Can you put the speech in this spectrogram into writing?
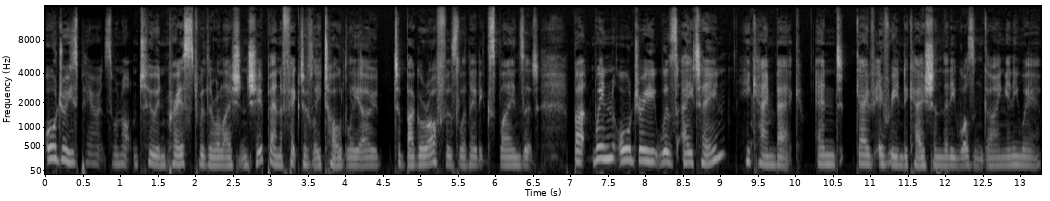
Audrey's parents were not too impressed with the relationship and effectively told Leo to bugger off, as Lynette explains it. But when Audrey was 18, he came back and gave every indication that he wasn't going anywhere.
